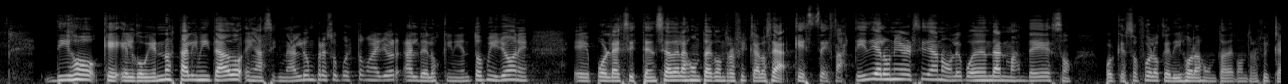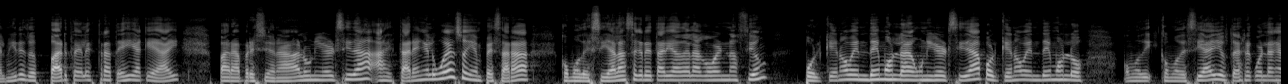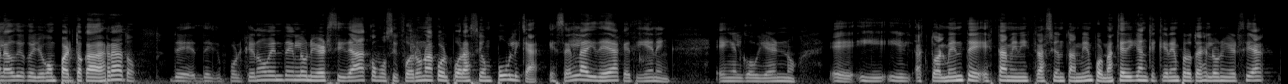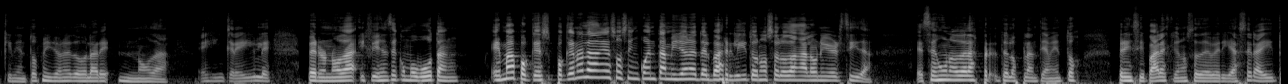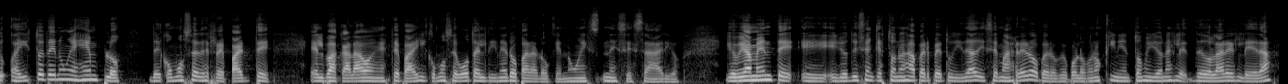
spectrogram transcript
dijo que el gobierno está limitado en asignarle un presupuesto mayor al de los 500 millones eh, por la existencia de la Junta de Control Fiscal. O sea, que se fastidia a la universidad, no le pueden dar más de eso, porque eso fue lo que dijo la Junta de Control Fiscal. Mire, eso es parte de la estrategia que hay para presionar a la universidad a estar en el hueso y empezar a, como decía la secretaria de la gobernación, ¿Por qué no vendemos la universidad? ¿Por qué no vendemos los, como, como decía ella, ustedes recuerdan el audio que yo comparto cada rato, de, de por qué no venden la universidad como si fuera una corporación pública? Esa es la idea que tienen en el gobierno. Eh, y, actualmente esta administración también, por más que digan que quieren proteger la universidad, 500 millones de dólares no da. Es increíble, pero no da. Y fíjense cómo votan. Es más, porque, ¿por qué no le dan esos 50 millones del barrilito, no se lo dan a la universidad? Ese es uno de, las, de los planteamientos principales que uno se debería hacer. Ahí, ahí usted tiene un ejemplo de cómo se reparte el bacalao en este país y cómo se vota el dinero para lo que no es necesario. Y obviamente eh, ellos dicen que esto no es a perpetuidad, dice Marrero, pero que por lo menos 500 millones de dólares le da.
